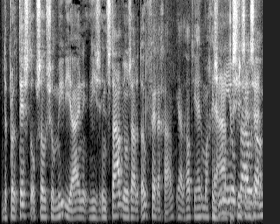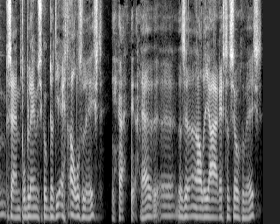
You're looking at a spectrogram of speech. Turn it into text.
de protesten op social media en die in het stadion zou het ook verder gaan. Ja, daar had hij helemaal geen zin Ja, in. precies. En zijn, zijn probleem is ook dat hij echt alles leest. Ja, ja. Ja, eh, dat is, in alle jaren is dat zo geweest.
